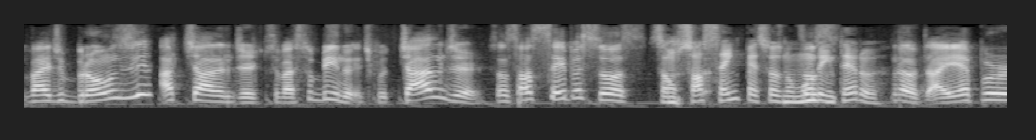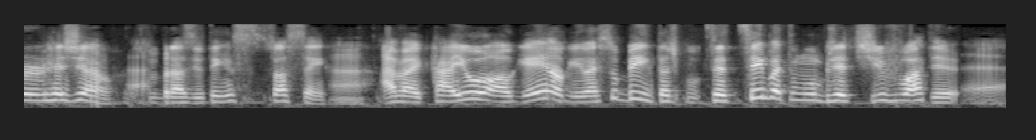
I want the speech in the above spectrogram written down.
Vai de bronze a Challenger. Você vai subindo. Tipo, Challenger são só 100 pessoas. São só 100 pessoas no são... mundo inteiro? Não, aí é por região. Ah. O Brasil tem só 100. Ah. Aí vai, caiu alguém, alguém vai subir. Então, tipo, você sempre vai ter um objetivo a ter. É.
